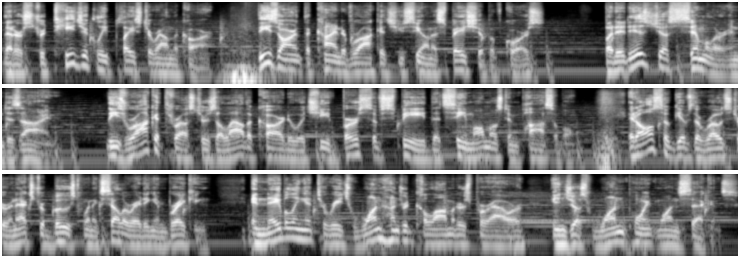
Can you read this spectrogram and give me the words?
that are strategically placed around the car. These aren't the kind of rockets you see on a spaceship, of course, but it is just similar in design. These rocket thrusters allow the car to achieve bursts of speed that seem almost impossible. It also gives the Roadster an extra boost when accelerating and braking, enabling it to reach 100 kilometers per hour in just 1.1 seconds.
